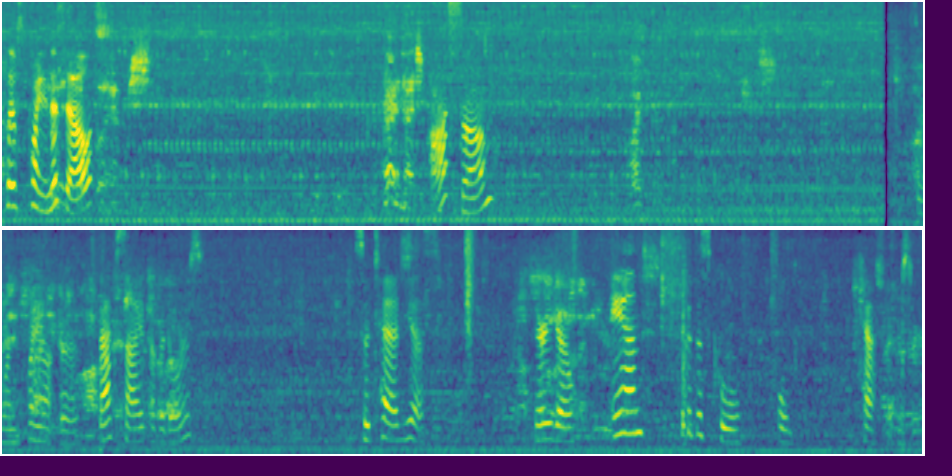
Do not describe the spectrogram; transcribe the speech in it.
Cliff's pointing this out. Very nice. Awesome. So when pointing out the back side of the doors. So Ted, yes. There you go. And look at this cool old cash register.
